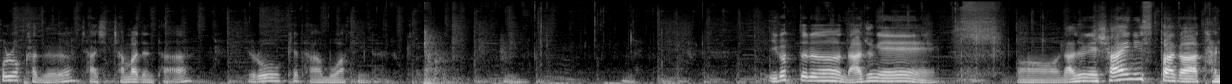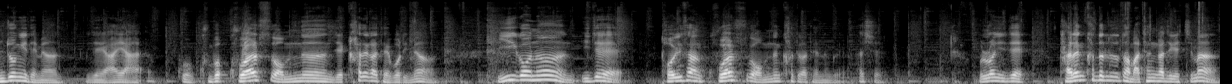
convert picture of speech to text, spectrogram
홀로 카드, 자시 자마젠타. 이렇게 다 모았습니다. 이렇게. 음. 네. 이것들은 나중에 어, 나중에 샤이니스타가 단종이 되면 이제 아예 아- 구할 수 없는 이제 카드가 돼버리면 이거는 이제 더 이상 구할 수가 없는 카드가 되는 거예요, 사실. 물론 이제 다른 카드들도 다 마찬가지겠지만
